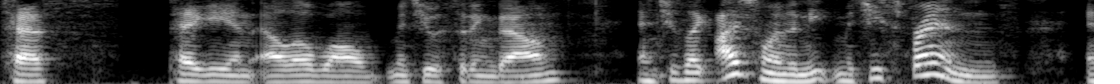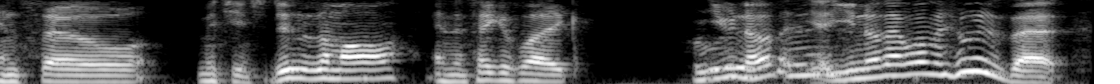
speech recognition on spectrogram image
Tess, Peggy, and Ella while Mitchie was sitting down, and she's like, "I just wanted to meet Mitchie's friends," and so Mitchie introduces them all, and then Peggy's like, Who you know that? this? Yeah, you know that woman. Who is that?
